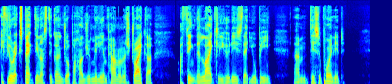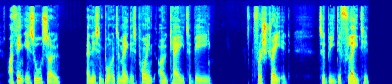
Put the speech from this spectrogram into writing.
if you're expecting us to go and drop a hundred million pound on a striker, I think the likelihood is that you'll be um, disappointed. I think it's also, and it's important to make this point, okay to be frustrated to be deflated,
